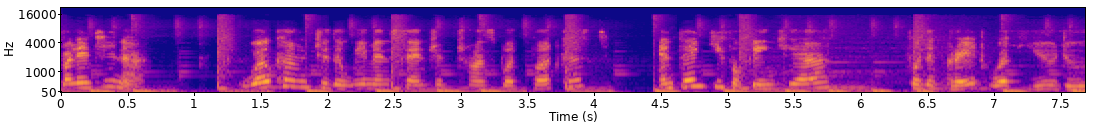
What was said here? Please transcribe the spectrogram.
Valentina, welcome to the Women Centric Transport Podcast, and thank you for being here for the great work you do.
